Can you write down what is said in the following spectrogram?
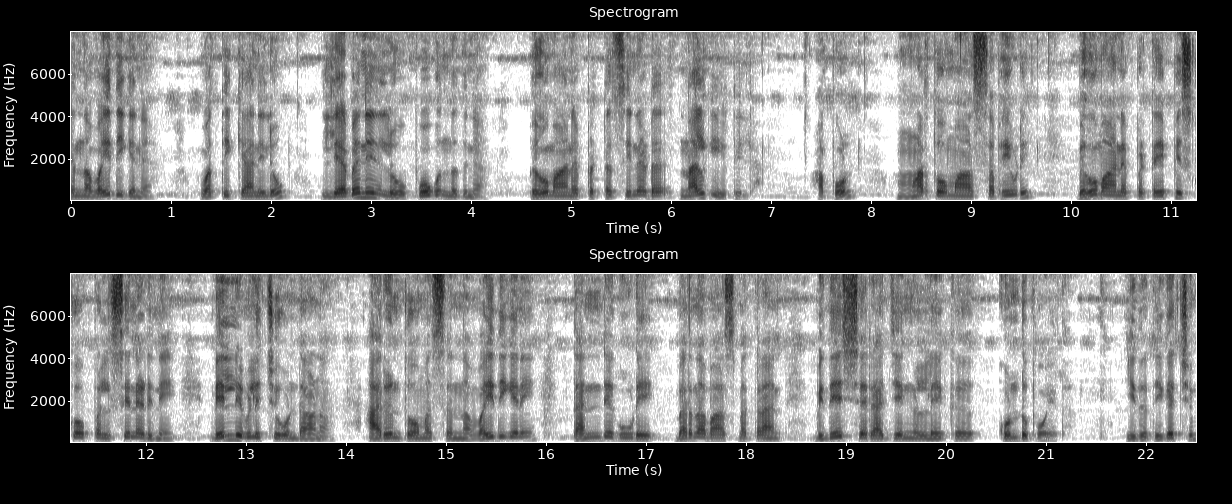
എന്ന വൈദികന് വത്തിക്കാനിലോ ലെബനിലോ പോകുന്നതിന് ബഹുമാനപ്പെട്ട സിനഡ് നൽകിയിട്ടില്ല. അപ്പോൾ മാർത്തോമാ സഭയുടെ ബഹുമാനപ്പെട്ട എപ്പിസ്കോപ്പൽ സിനഡിനെ വെല്ലുവിളിച്ചുകൊണ്ടാണ് അരുൺ തോമസ് എന്ന വൈദികനെ തന്റെ കൂടെ ബർണബാസ് മെത്രാൻ വിദേശ രാജ്യങ്ങളിലേക്ക് കൊണ്ടുപോയത്. ഇത് തികച്ചും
